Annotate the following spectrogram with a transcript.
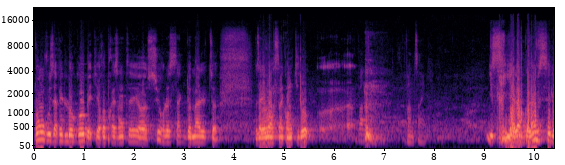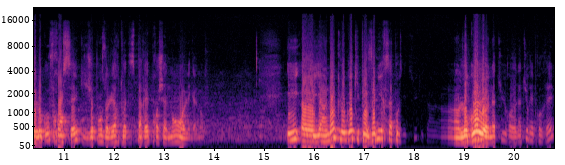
dont vous avez le logo mais qui est représenté euh, sur le sac de Malte. Vous allez voir 50 kilos. 25. Du cri, alors que là, c'est le logo français qui, je pense, de l'air doit disparaître prochainement euh, légalement. Et euh, il y a un autre logo qui peut venir s'apposer dessus, qui est un, logo nature, nature et progrès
